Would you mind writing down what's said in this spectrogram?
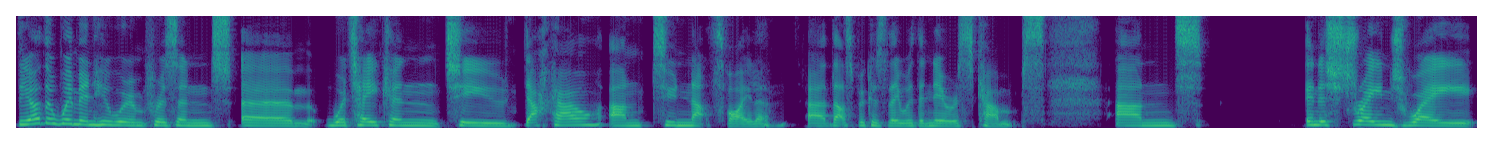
The other women who were imprisoned um, were taken to Dachau and to Natzweiler. Uh, that's because they were the nearest camps. And in a strange way,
